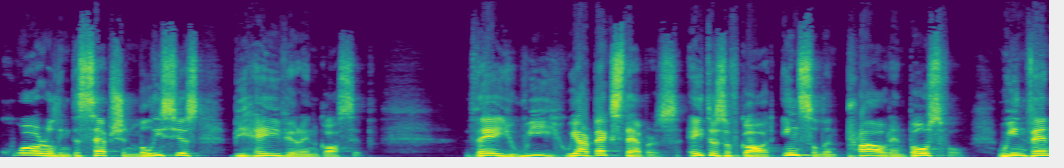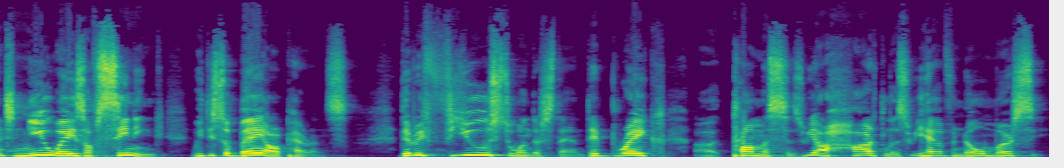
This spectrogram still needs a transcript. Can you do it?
quarreling, deception, malicious behavior, and gossip. They, we, we are backstabbers, haters of God, insolent, proud, and boastful. We invent new ways of sinning. We disobey our parents. They refuse to understand. They break uh, promises. We are heartless. We have no mercy.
